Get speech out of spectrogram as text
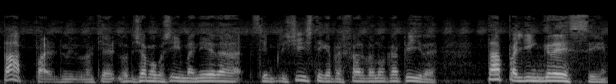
tappa, lo diciamo così in maniera semplicistica per farvelo capire, tappa gli ingressi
